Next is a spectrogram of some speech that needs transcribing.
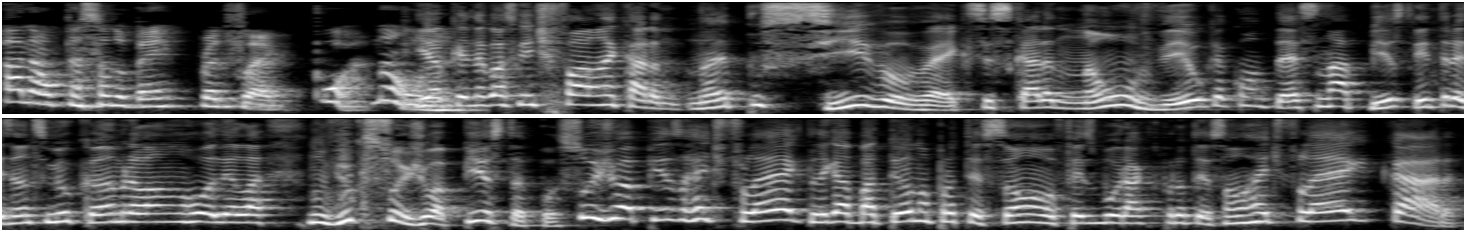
ah não, pensando bem, red flag. Pô, não. E é né? aquele negócio que a gente fala, né, cara? Não é possível, velho, que esses caras não vê o que acontece na pista. Tem 300 mil câmeras lá no rolê lá. Não viu que sujou a pista, pô? Sujou a pista, red flag, tá ligado? Bateu na proteção, fez buraco de proteção, red flag, cara.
